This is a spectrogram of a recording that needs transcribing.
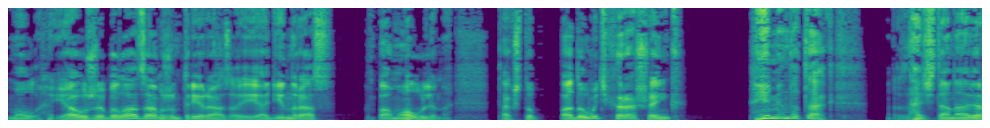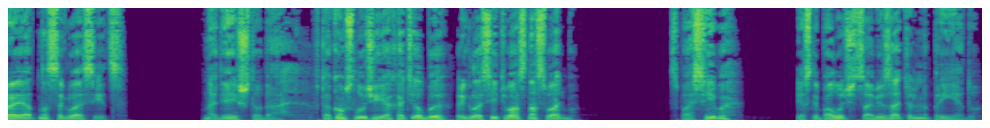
мол, я уже была замужем три раза и один раз помолвлена, так что подумайте хорошенько. Именно так. Значит, она, вероятно, согласится. Надеюсь, что да. В таком случае я хотел бы пригласить вас на свадьбу. Спасибо. Если получится, обязательно приеду.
